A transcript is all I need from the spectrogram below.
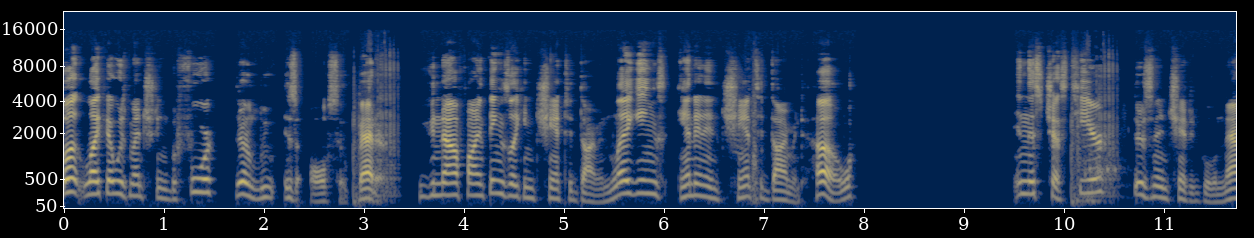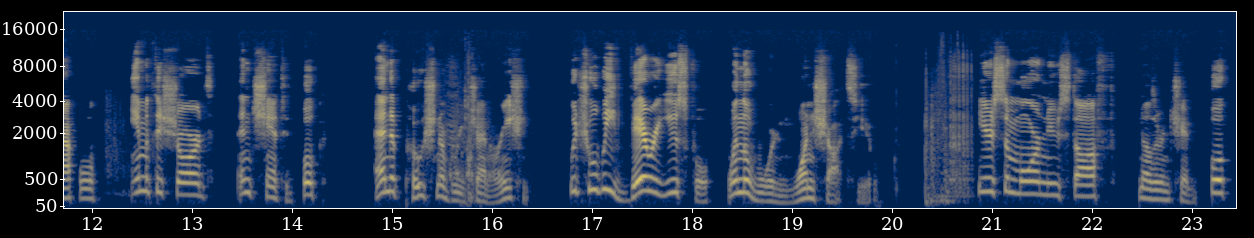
But like I was mentioning before, their loot is also better. You can now find things like enchanted diamond leggings and an enchanted diamond hoe. In this chest here, there's an enchanted golden apple, amethyst shards, enchanted book, and a potion of regeneration, which will be very useful when the warden one-shots you. Here's some more new stuff, another enchanted book,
